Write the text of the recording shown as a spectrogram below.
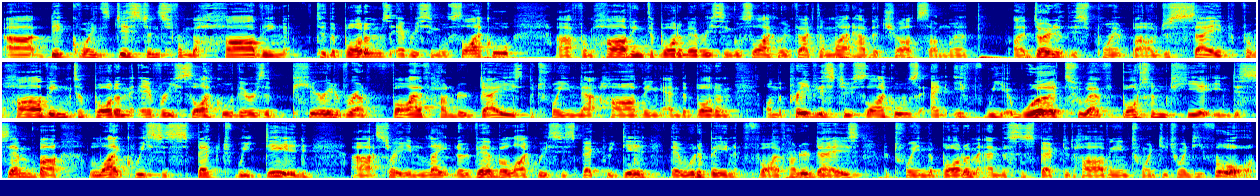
uh, Bitcoin's distance from the halving to the bottoms every single cycle uh, from halving to bottom every single cycle. In fact, I might have the chart somewhere. I don't at this point, but I'll just say from halving to bottom every cycle, there is a period of around 500 days between that halving and the bottom on the previous two cycles. And if we were to have bottomed here in December, like we suspect we did, uh, sorry, in late November, like we suspect we did, there would have been 500 days between the bottom and the suspected halving in 2024.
